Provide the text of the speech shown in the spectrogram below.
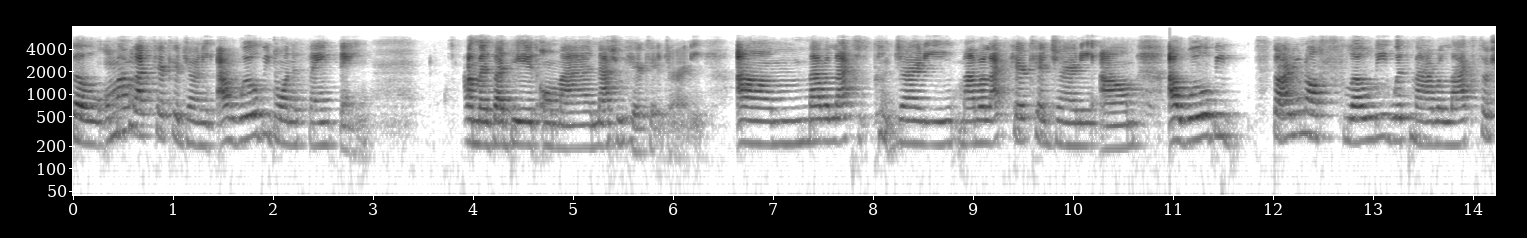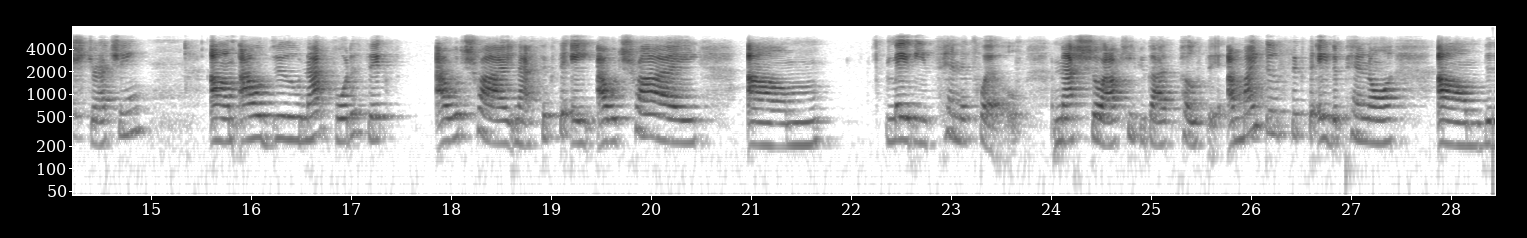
So on my relaxed hair care journey, I will be doing the same thing um, as I did on my natural hair care journey. Um, my relaxed journey, my relaxed hair care journey, um, I will be starting off slowly with my relaxer stretching. Um, I'll do not four to six. I would try not six to eight. I would try um, maybe 10 to 12. I'm not sure. I'll keep you guys posted. I might do 6 to 8 depending on um, the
